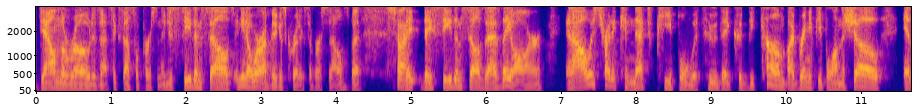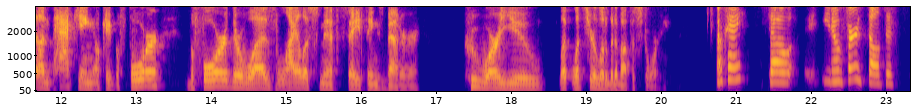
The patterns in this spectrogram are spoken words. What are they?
down the road as that successful person. They just see themselves, and you know, we're our biggest critics of ourselves, but sure. they, they see themselves as they are. And I always try to connect people with who they could become by bringing people on the show and unpacking, okay, before before there was Lila Smith say things better, who were you? Let, let's hear a little bit about the story. Okay. So, you know, first I'll just,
